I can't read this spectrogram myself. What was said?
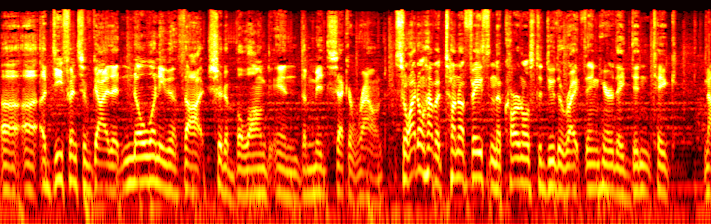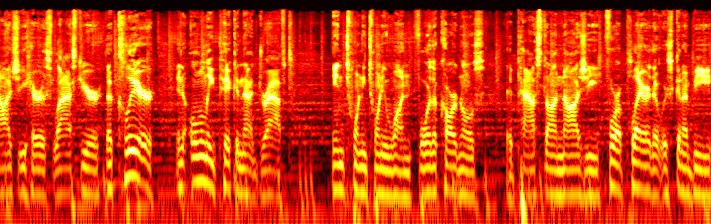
uh, a defensive guy that no one even thought should have belonged in the mid second round. So I don't have a ton of faith in the Cardinals to do the right thing here. They didn't take Najee Harris last year, the clear and only pick in that draft in 2021 for the Cardinals. They passed on Najee for a player that was going to be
